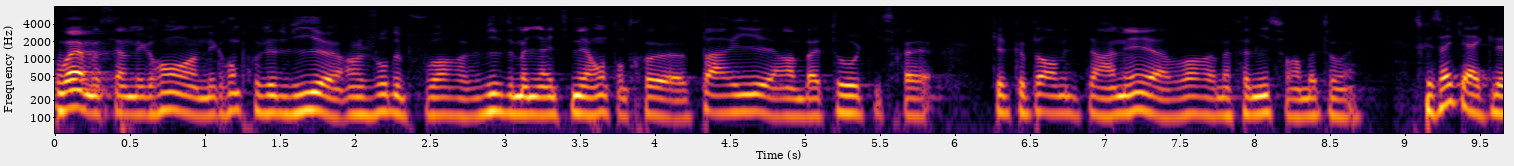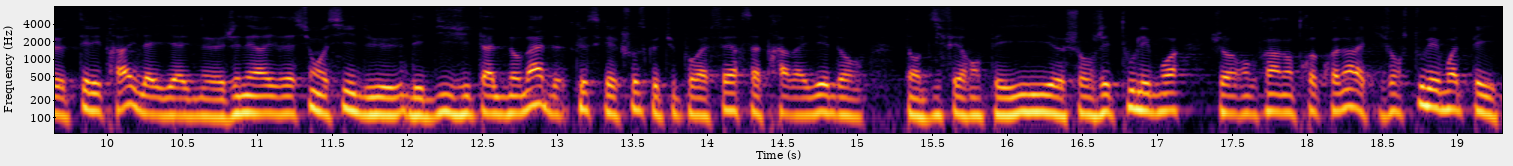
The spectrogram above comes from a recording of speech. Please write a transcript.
Ouais, moi c'est un de mes grands, un de mes grands projets de vie, euh, un jour de pouvoir vivre de manière itinérante entre euh, Paris et un bateau qui serait quelque part en Méditerranée, et avoir euh, ma famille sur un bateau. Ouais. Parce que c'est vrai qu'avec le télétravail, il y a une généralisation aussi du- des digital nomades. Est-ce que c'est quelque chose que tu pourrais faire, ça, travailler dans, dans différents pays, euh, changer tous les mois? J'ai rencontré un entrepreneur là, qui change tous les mois de pays.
